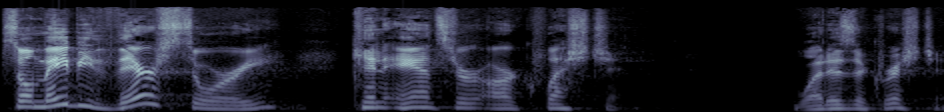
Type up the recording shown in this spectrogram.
So maybe their story can answer our question. What is a Christian?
